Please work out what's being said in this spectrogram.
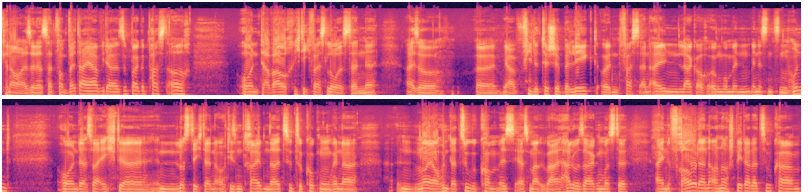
Genau, also das hat vom Wetter ja wieder super gepasst auch. Und da war auch richtig was los dann. Ne? Also äh, ja, viele Tische belegt und fast an allen lag auch irgendwo mindestens ein Hund. Und das war echt äh, lustig, dann auch diesem Treiben da zuzugucken, wenn da ein neuer Hund dazugekommen ist, erstmal überall Hallo sagen musste. Eine Frau dann auch noch später dazu kam,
